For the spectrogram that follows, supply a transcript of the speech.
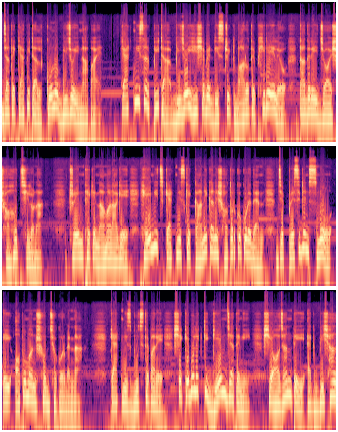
যাতে ক্যাপিটাল কোনো বিজয়ী না পায়। ক্যাটনিস আর পিটা বিজয়ী হিসেবে ডিস্ট্রিক্ট বারোতে ফিরে এলেও তাদের এই জয় সহজ ছিল না। ট্রেন থেকে নামার আগে হেইমিচ ক্যাটনিসকে কানে কানে সতর্ক করে দেন যে প্রেসিডেন্ট স্নো এই অপমান সহ্য করবেন না। ক্যাটনিস বুঝতে পারে সে কেবল একটি গেম জেতেনি সে অজান্তেই এক বিশাল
